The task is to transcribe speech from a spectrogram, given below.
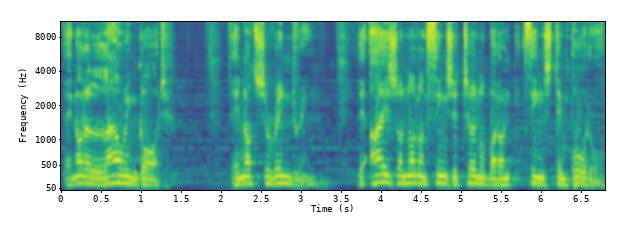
They're not allowing God. They're not surrendering. Their eyes are not on things eternal, but on things temporal.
